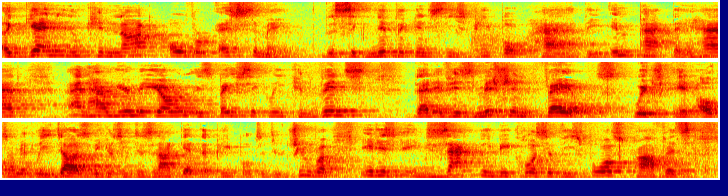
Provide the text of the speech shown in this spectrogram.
again, you cannot overestimate the significance these people had, the impact they had, and how Yirmiyahu is basically convinced that if his mission fails, which it ultimately does because he does not get the people to do tshuva, it is exactly because of these false prophets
